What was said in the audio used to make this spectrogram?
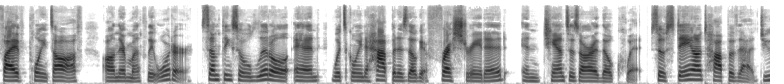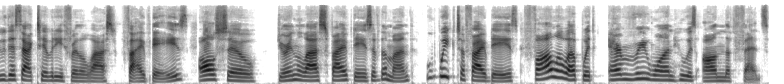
five points off on their monthly order. Something so little. And what's going to happen is they'll get frustrated and chances are they'll quit. So stay on top of that. Do this activity for the last five days. Also, during the last five days of the month, week to five days, follow up with everyone who is on the fence.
